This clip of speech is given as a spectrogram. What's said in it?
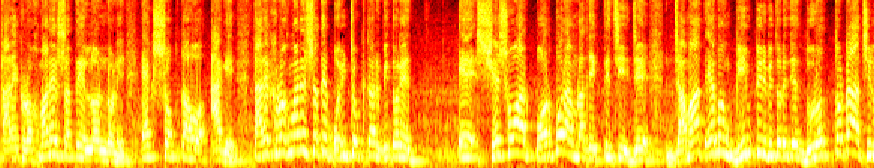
তারেক রহমানের সাথে লন্ডনে। এক সপ্তাহ আগে। তারেক রহমানের সাথে বৈঠকটার ভিতরে শেষ হওয়ার পরপর আমরা দেখতেছি যে জামাত এবং বিএনপির ভিতরে যে দূরত্বটা ছিল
